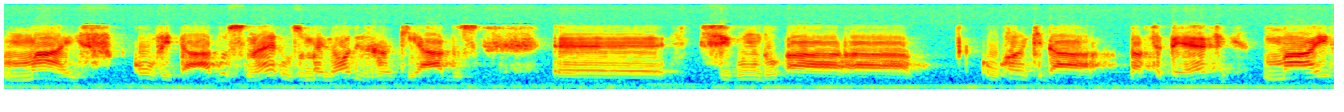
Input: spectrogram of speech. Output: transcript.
mais convidados, né? Os melhores ranqueados é, segundo a, a, o ranking da, da CPF, mais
